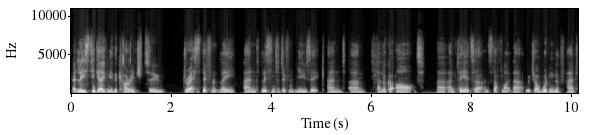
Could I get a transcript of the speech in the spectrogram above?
at least he gave me the courage to dress differently and listen to different music and um, look at art uh, and theatre and stuff like that, which I wouldn't have had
